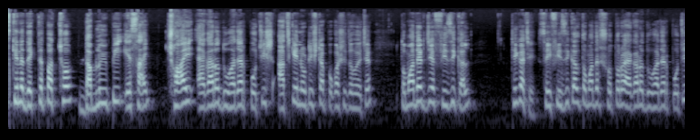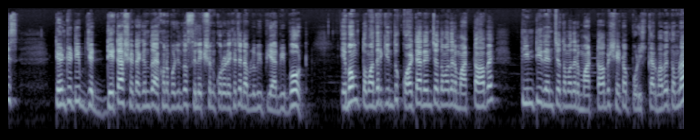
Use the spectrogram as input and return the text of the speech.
স্ক্রিনে দেখতে পাচ্ছ ডাব্লিউপি এসআই ছয় এগারো দু হাজার পঁচিশ, আজকে নোটিশটা প্রকাশিত হয়েছে। তোমাদের যে ফিজিক্যাল ঠিক আছে, সেই ফিজিক্যাল তোমাদের সতেরো এগারো দু হাজার পঁচিশ টেন্টেটিভ যে ডেটা সেটা কিন্তু এখনও পর্যন্ত সিলেকশন করে রেখেছে ডাব্লিউবি পিআরবি বোর্ড এবং তোমাদের কিন্তু কয়টা রেঞ্জে তোমাদের মারটা হবে? তিনটি রেঞ্জে তোমাদের মারটা হবে সেটা পরিষ্কারভাবে তোমরা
